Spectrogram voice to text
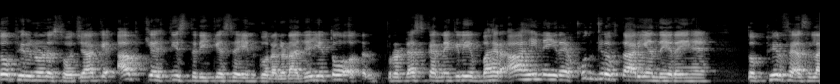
تو پھر انہوں نے سوچا کہ اب کس طریقے سے ان کو رگڑا جائے؟ یہ تو پروٹیسٹ کرنے کے لیے باہر آ ہی نہیں رہے، خود گرفتاریاں دے رہے ہیں۔ تو پھر فیصلہ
